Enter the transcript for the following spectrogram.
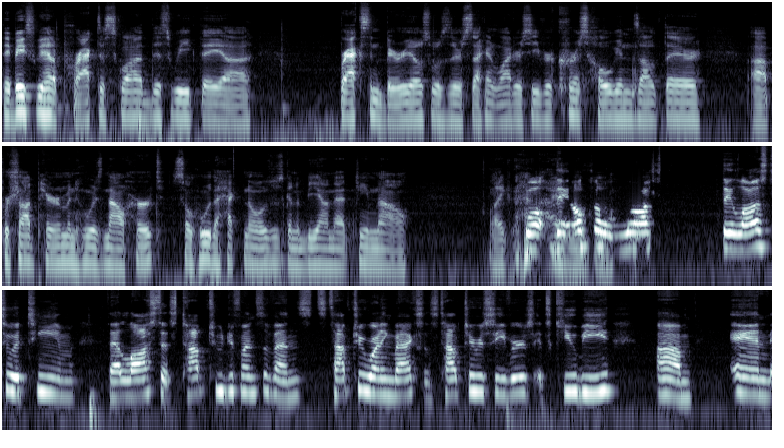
They basically had a practice squad this week. They uh, Braxton Berrios was their second wide receiver. Chris Hogan's out there. Uh, Breshad Perriman, who is now hurt. So who the heck knows who's going to be on that team now? Like, Well, they also clue. lost. They lost to a team that lost its top two defensive ends, its top two running backs, its top two receivers, its QB, um, and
